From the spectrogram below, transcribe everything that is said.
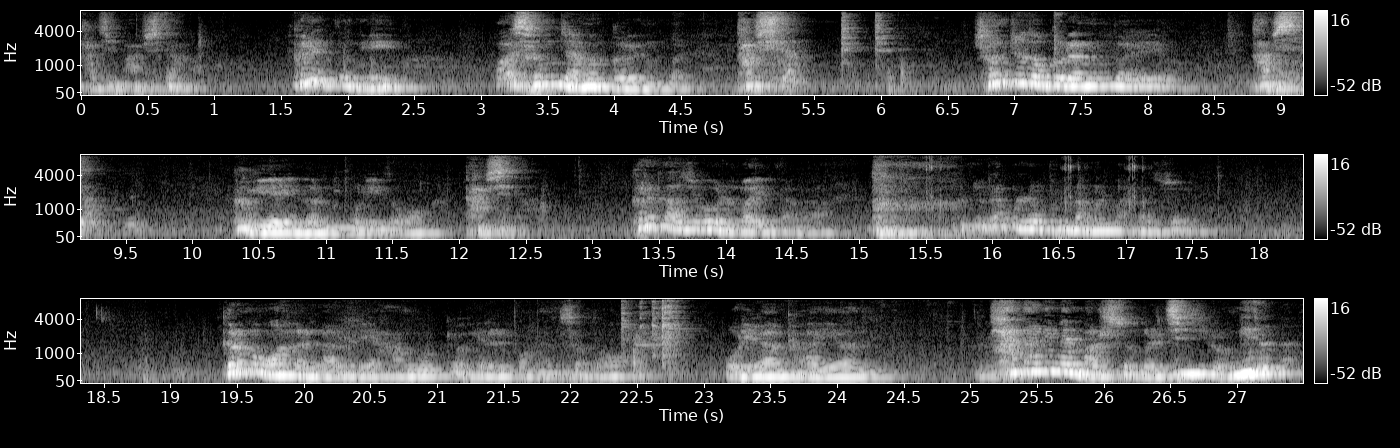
가지 맙시다. 그랬더니 아, 선장은 그러는 거예요. 갑시다. 선주도 그러는 거예요. 갑시다. 그 위에 있는 무리도 갑시다. 그래가지고 얼마 있다가 큰 유라굴로 분당을 만났어요. 그러면 오늘날 우리 한국 교회를 보면서도 우리가 과연 하나님의 말씀을 진리로 믿었느냐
